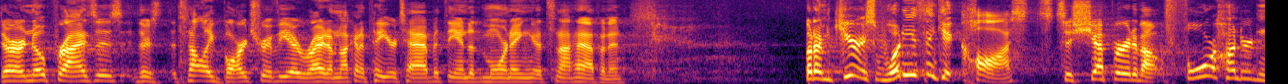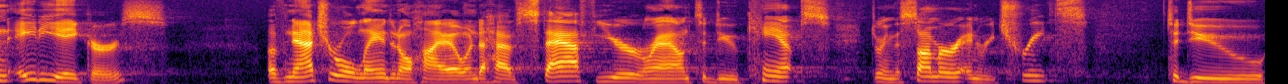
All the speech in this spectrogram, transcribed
There are no prizes. There's, it's not like bar trivia, right? I'm not going to pay your tab at the end of the morning. It's not happening. But I'm curious, what do you think it costs to shepherd about 480 acres of natural land in Ohio and to have staff year round to do camps during the summer and retreats, to do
